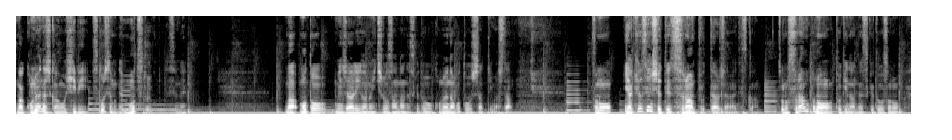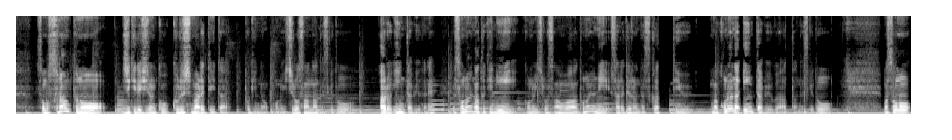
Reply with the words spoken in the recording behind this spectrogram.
まあこのような時間を日々少しでもね持つということですよね。まあ元メジャーリーガーのイチローさんなんですけどこのようなことをおっしゃっていました。その野球選手ってスランプってあるじゃないですか。そのスランプの時なんですけどそのそのスランプの時期で非常にこう苦しまれていた時のこのイチローさんなんですけどあるインタビューでねそのような時にこのイチローさんはどのようにされてるんですかっていう、まあ、このようなインタビューがあったんですけど、まあ、その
